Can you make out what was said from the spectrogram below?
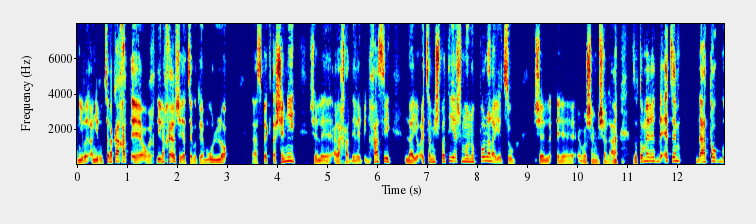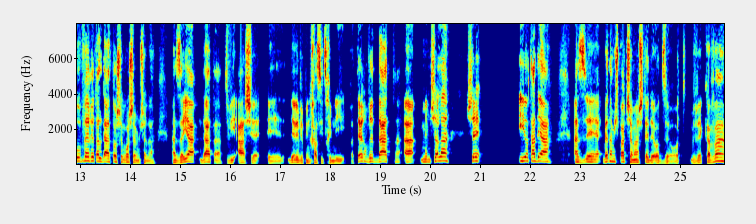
אני, אני רוצה לקחת אה, עורך דין אחר שייצג אותי. אמרו, לא. האספקט השני של אה, הלכת דרעי-פנחסי, ליועץ המשפטי יש מונופול על הייצוג של אה, ראש הממשלה. זאת אומרת, בעצם דעתו גוברת על דעתו של ראש הממשלה. אז היה דעת התביעה שדרעי ופנחסי צריכים להתפטר, ודעת הממשלה שהיא אותה דעה. אז uh, בית המשפט שמע שתי דעות זהות, וקבע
